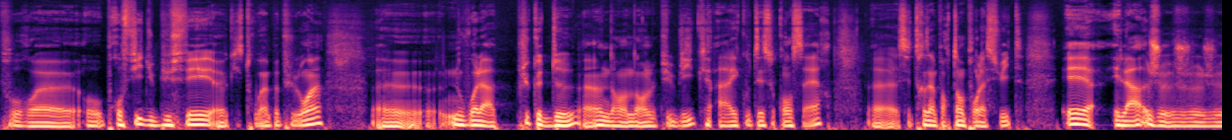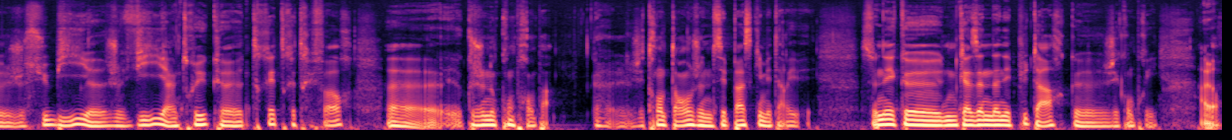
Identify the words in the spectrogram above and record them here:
pour, euh, au profit du buffet qui se trouve un peu plus loin, nous voilà plus que deux hein, dans, le public à écouter ce concert. C'est très important pour la suite. Et, là, je, je, subis, je vis un truc très très très fort que je ne comprends pas. J'ai 30 ans, je ne sais pas ce qui m'est arrivé. Ce n'est qu'une quinzaine d'années plus tard que j'ai compris. Alors,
